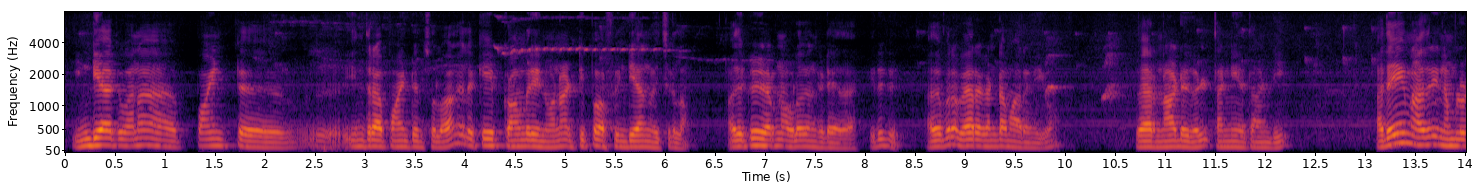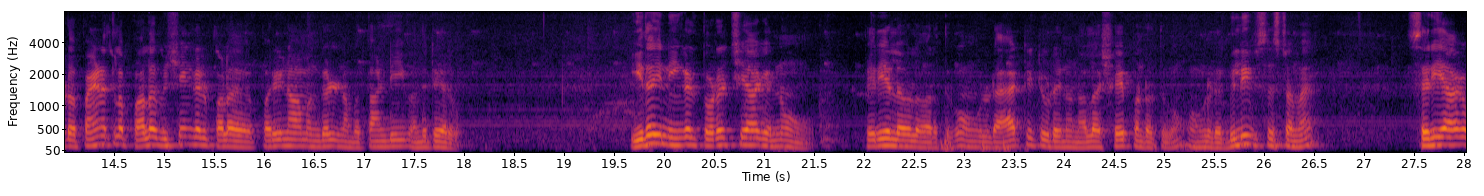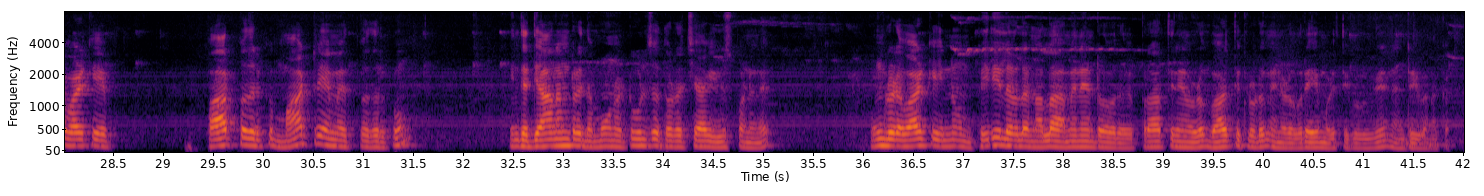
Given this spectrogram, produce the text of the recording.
இந்தியாவுக்கு வேணால் பாயிண்ட்டு இந்திரா பாயிண்ட்டுன்னு சொல்லுவாங்க இல்லை கேப் காமரின் வேணால் டிப் ஆஃப் இந்தியான்னு வச்சுக்கலாம். அதுக்கு அப்படின்னா உலகம் கிடையாதா? இருக்குது அதுக்கப்புறம் வேறு கண்டம் ஆரம்பிக்கும். வேறு நாடுகள் தண்ணியை தாண்டி. அதே மாதிரி நம்மளோட பயணத்தில் பல விஷயங்கள் பல பரிணாமங்கள் நம்ம தாண்டி வந்துகிட்டே இருக்கும். இதை நீங்கள் தொடர்ச்சியாக இன்னும் பெரிய லெவலில் வரத்துக்கும் உங்களோட ஆட்டிடியூடை இன்னும் நல்லா ஷேப் பண்ணுறதுக்கும் உங்களோட பிலீஃப் சிஸ்டமை சரியாக வாழ்க்கையை பார்ப்பதற்கு மாற்றி அமைப்பதற்கும் இந்த தியானம்ன்ற இந்த மூணு டூல்ஸை தொடர்ச்சியாக யூஸ் பண்ணுங்கள் உங்களோட வாழ்க்கை இன்னும் பெரிய லெவலில் நல்லா அமைனன்ற ஒரு பிரார்த்தனையோடும் வாழ்த்துக்களோடும் என்னோடய உரையை முடித்துக் கொள்கிறேன். நன்றி வணக்கம்.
